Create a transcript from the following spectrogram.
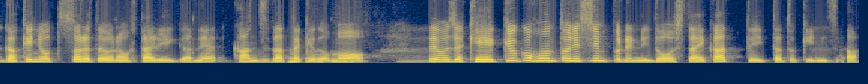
崖に落とされたような2人がね感じだったけども、でもじゃあ結局本当にシンプルにどうしたいかって言った時にさ、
